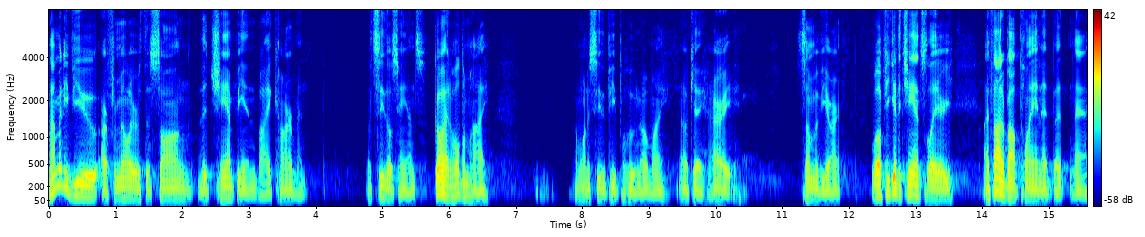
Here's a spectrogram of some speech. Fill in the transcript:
how many of you are familiar with the song The Champion by Carmen? Let's see those hands. Go ahead, hold them high. I want to see the people who know my. Okay, all right. Some of you aren't. Well, if you get a chance later, I thought about playing it, but nah.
